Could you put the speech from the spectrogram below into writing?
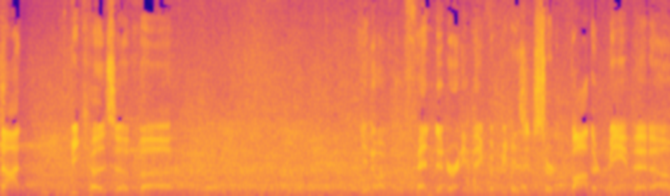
not because of. Uh, you know, I'm offended or anything, but because it sort of bothered me that um,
